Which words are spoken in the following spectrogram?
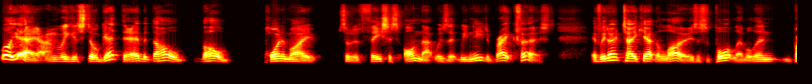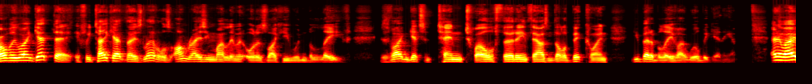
Well, yeah, I mean, we could still get there, but the whole the whole point of my sort of thesis on that was that we need to break first. If we don't take out the lows, the support level, then probably won't get there. If we take out those levels, I'm raising my limit orders like you wouldn't believe. Because if I can get some 10, 12, 13,000 dollar Bitcoin, you better believe I will be getting it. Anyway,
